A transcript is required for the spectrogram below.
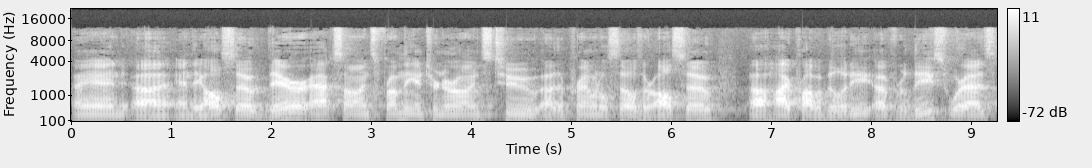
And, uh, and they also, their axons from the interneurons to uh, the pyramidal cells are also a high probability of release, whereas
